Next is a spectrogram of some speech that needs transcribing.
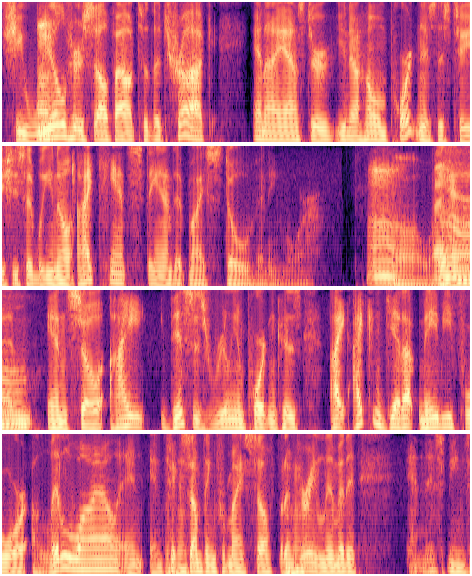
She wheeled herself out to the truck, and I asked her, you know, how important is this to you? She said, well, you know, I can't stand at my stove anymore. Mm. Oh, wow. And and so I this is really important because I, I can get up maybe for a little while and, and fix Mhm. something for myself, but Mhm. I'm very limited. And this means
